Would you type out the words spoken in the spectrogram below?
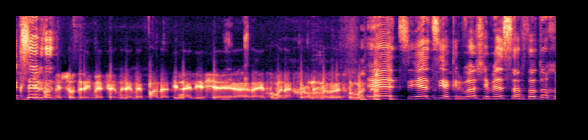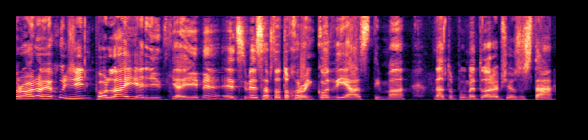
Ε, Ξέρετε, Είπαμε στο Dream FM λέμε πάντα την αλήθεια. ε, Άρα έχουμε ένα χρόνο να βρεθούμε. Έτσι, έτσι ακριβώς και μέσα σε αυτό το χρόνο έχουν γίνει πολλά η αλήθεια είναι. Έτσι μέσα σε αυτό το χρονικό διάστημα, να το πούμε τώρα πιο σωστά,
